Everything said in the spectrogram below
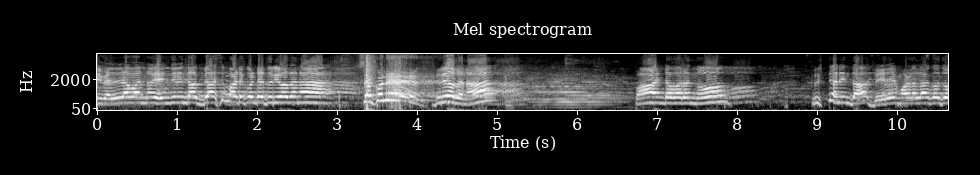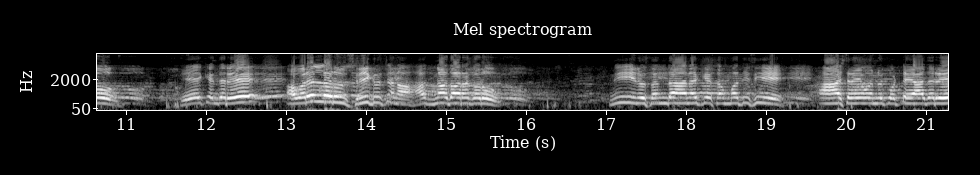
ಇವೆಲ್ಲವನ್ನು ಎಂದಿನಿಂದ ಅಭ್ಯಾಸ ಮಾಡಿಕೊಂಡೆ ದುರ್ಯೋಧನ. ಶಕುನೇ! ದುರ್ಯೋಧನ ಪಾಂಡವರನ್ನು ಕೃಷ್ಣನಿಂದ ಬೇರೆ ಮಾಡಲಾಗದು. ಏಕೆಂದರೆ ಅವರೆಲ್ಲರೂ ಶ್ರೀಕೃಷ್ಣನ ಆಜ್ಞಾಧಾರಕರು. ನೀನು ಸಂಧಾನಕ್ಕೆ ಸಮ್ಮತಿಸಿ ಆಶ್ರಯವನ್ನು ಕೊಟ್ಟೆಯಾದರೆ?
